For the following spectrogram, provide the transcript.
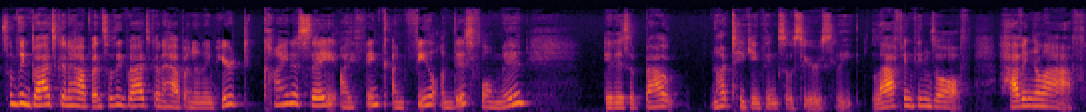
something bad's going to happen. Something bad's going to happen. And I'm here to kind of say, I think and feel on this full moon, it is about not taking things so seriously, laughing things off, having a laugh,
